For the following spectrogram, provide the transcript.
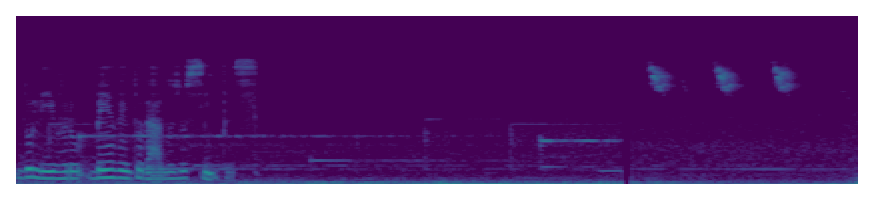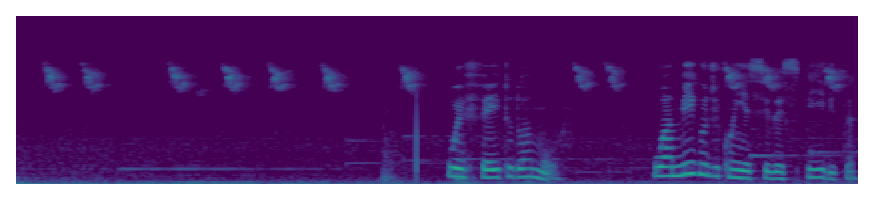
do livro Bem-aventurados os Simples. O efeito do amor. O amigo de conhecido espírita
